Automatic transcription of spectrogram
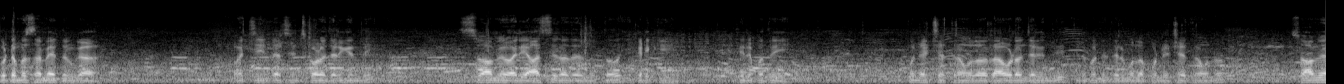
కుటుంబ సమేతంగా వచ్చి దర్శించుకోవడం జరిగింది. స్వామివారి ఆశీర్వాదాలతో ఇక్కడికి తిరుపతి పుణ్యక్షేత్రంలో రావడం జరిగింది. తిరుపతి తిరుమల పుణ్యక్షేత్రంలో స్వామి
